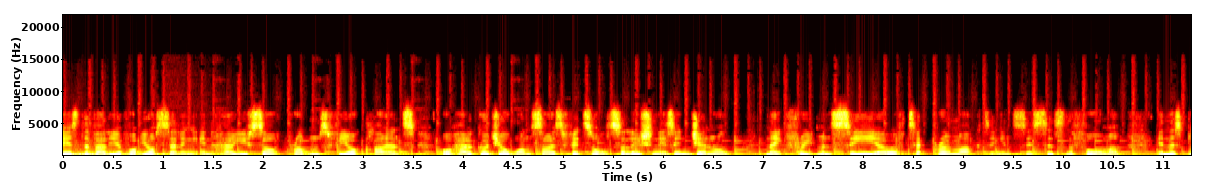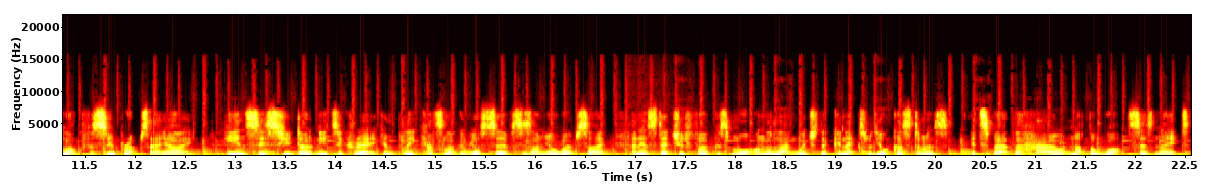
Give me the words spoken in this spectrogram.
Is the value of what you're selling in how you solve problems for your clients or how good your one size fits all solution is in general? Nate Freedman, CEO of TechPro Marketing, insists it's the former in this blog for SuperOps AI. He insists you don't need to create a complete catalogue of your services on your website and instead should focus more on the language that connects with your customers. It's about the how, not the what, says Nate.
